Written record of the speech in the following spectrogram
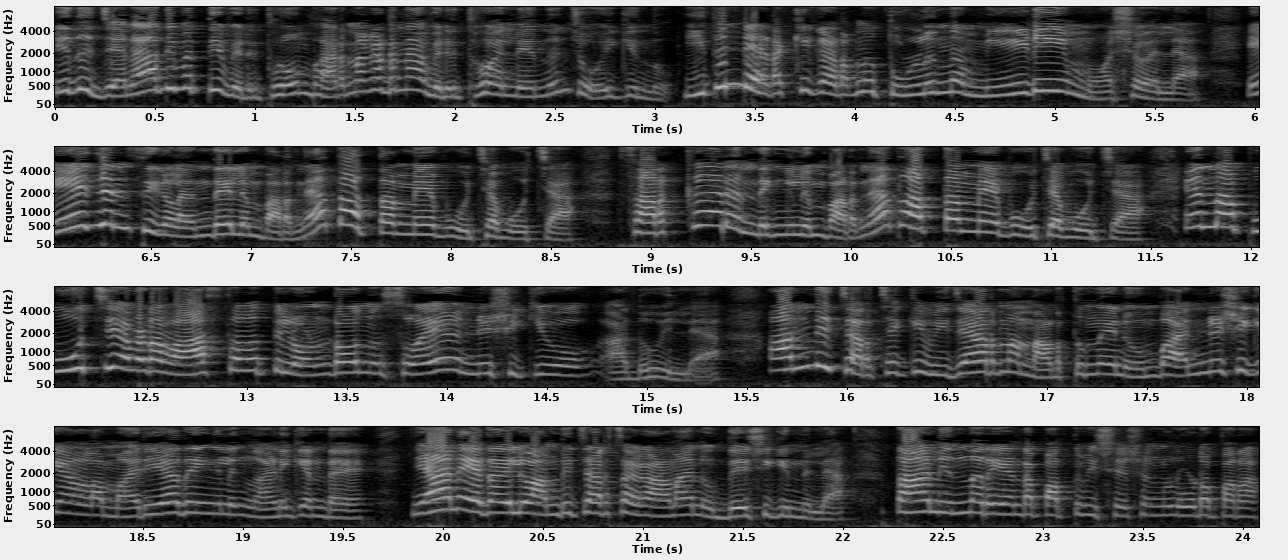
ഇത് ജനാധിപത്യ വിരുദ്ധവും ഭരണഘടനാ വിരുദ്ധവും അല്ലെന്നും ചോദിക്കുന്നു. ഇതിന്റെ ഇടയ്ക്ക് കടന്ന് തുള്ളുന്ന മീഡിയയും മോശമല്ല. ഏജൻസികൾ എന്തെങ്കിലും പറഞ്ഞാൽ തത്തമ്മേ പൂച്ച പൂച്ച. സർക്കാർ എന്തെങ്കിലും പറഞ്ഞാൽ തത്തമ്മേ പൂച്ച പൂച്ച. എന്നാ പൂച്ച അവിടെ വാസ്തവത്തിൽ ഉണ്ടോ എന്ന് സ്വയം അന്വേഷിക്കുവോ? അതുമില്ല. അന്തി ചർച്ചയ്ക്ക് വിചാരണ നടത്തുന്നതിന് മുമ്പ് അന്വേഷിക്കാനുള്ള മര്യാദയെങ്കിലും കാണിക്കണ്ടേ? ഞാൻ ഏതായാലും അന്തി ചർച്ച കാണാൻ ഉദ്ദേശിക്കുന്നില്ല. താൻ ഇന്നറിയേണ്ട പത്ത് വിശേഷങ്ങളൂടെ പറ.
